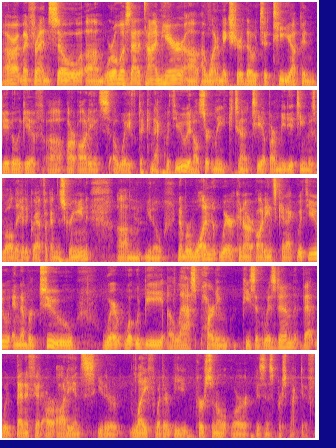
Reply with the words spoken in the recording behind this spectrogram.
All right, my friend. So um, we're almost out of time here. Uh, I want to make sure, though, to tee up and be able to give uh, our audience a way to connect with you, and I'll certainly tee up our media team as well. They hit a graphic on the screen. Um, you know, number one, where can our audience connect with you, and number two, where what would be a last parting piece of wisdom that would benefit our audience, either life, whether it be personal or business perspective.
